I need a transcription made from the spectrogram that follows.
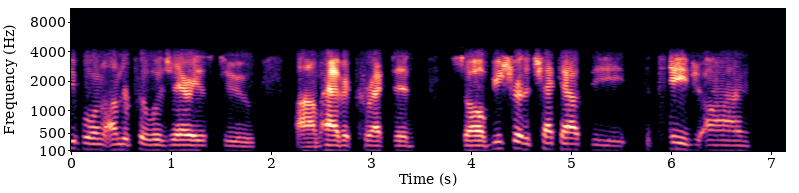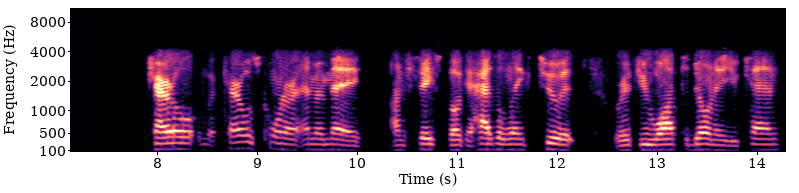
people in underprivileged areas to um, have it corrected. So be sure to check out the the page on Carroll Carroll's Corner MMA on Facebook. It has a link to it where if you want to donate, you can.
